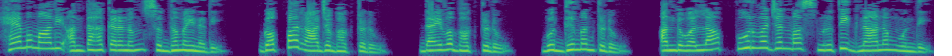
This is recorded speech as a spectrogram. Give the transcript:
హేమమాలి అంతఃకరణం శుద్ధమైనది. గొప్ప రాజభక్తుడు దైవభక్తుడు బుద్ధిమంతుడు. అందువల్ల పూర్వజన్మ స్మృతి జ్ఞానం ఉంది.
